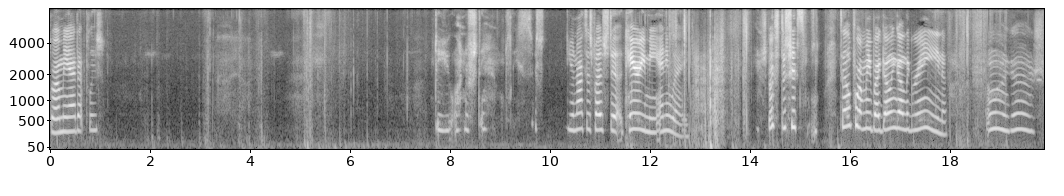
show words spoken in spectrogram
Throw me at it, please. Do you understand, please? You're not supposed to carry me anyway. You're supposed to just teleport me by going on the green. Oh my gosh.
